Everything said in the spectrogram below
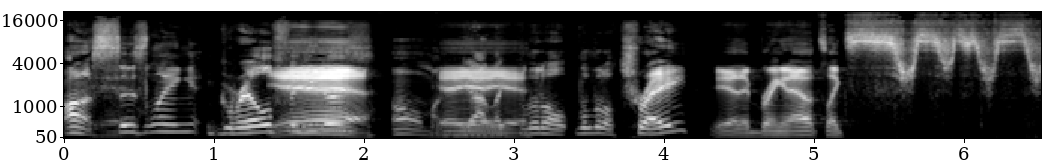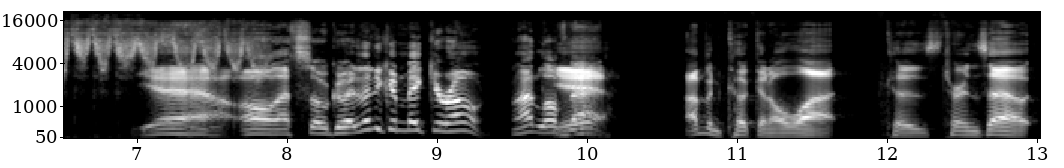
on a sizzling grill Yeah. fajitas. Oh my Yeah, god, yeah, like yeah. the little the little tray. Yeah, they bring it out. It's like, Yeah. Oh, that's so good. And then you can make your own. I love yeah. that. I've been cooking a lot because turns out,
